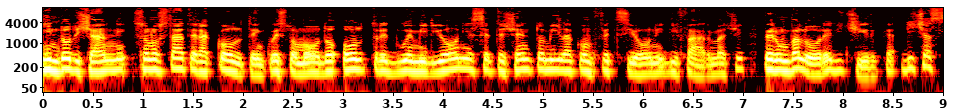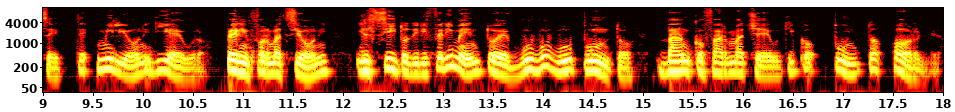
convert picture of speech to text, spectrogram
In 12 anni sono state raccolte in questo modo oltre 2 milioni e 700 mila confezioni di farmaci per un valore di circa 17 milioni di euro. Per informazioni il sito di riferimento è www.bancofarmaceutico.org.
